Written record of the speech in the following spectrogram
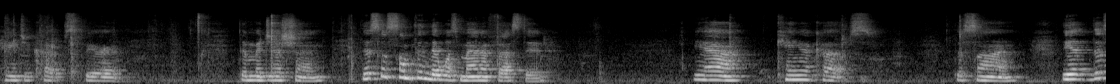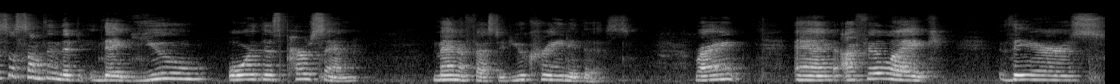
Page of Cups, Spirit. The Magician. This is something that was manifested. Yeah, King of Cups, the Sun. Yeah, this is something that, that you or this person manifested. You created this, right? And I feel like there's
